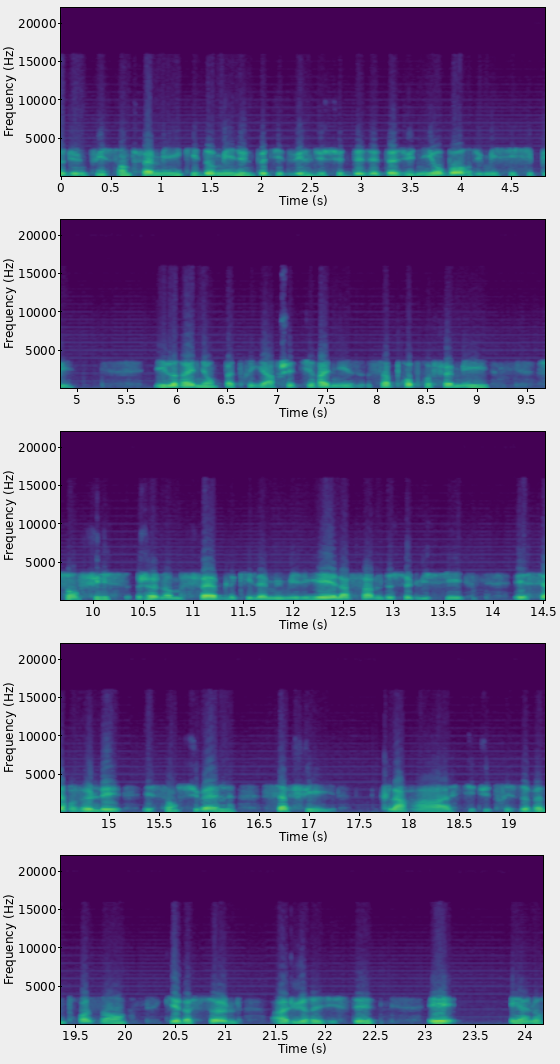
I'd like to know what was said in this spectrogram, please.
d'une puissante famille qui domine une petite ville du sud des États-Unis au bord du Mississippi. Il règne en patriarche et tyrannise sa propre famille. Son fils, jeune homme faible qu'il aime humilier, et la femme de celui-ci et cervelée et sensuelle, sa fille Clara, institutrice de 23 ans, qui est la seule à lui résister, et, et alors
